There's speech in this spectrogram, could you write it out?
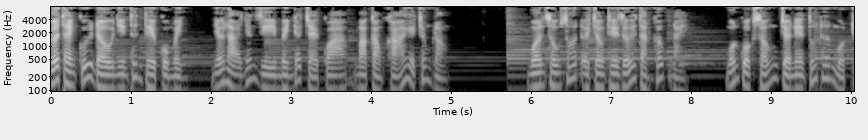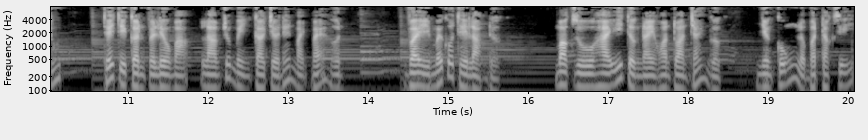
Hứa thành cúi đầu nhìn thân thể của mình, Nhớ lại những gì mình đã trải qua Mà cảm khái ở trong lòng. Muốn sống sót ở trong thế giới tàn khốc này, Muốn cuộc sống trở nên tốt hơn một chút, Thế thì cần phải liều mạng Làm cho mình càng trở nên mạnh mẽ hơn. Vậy mới có thể làm được. Mặc dù hai ý tưởng này hoàn toàn trái ngược nhưng cũng là bất đắc dĩ.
